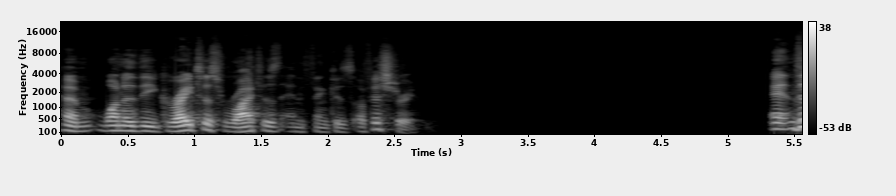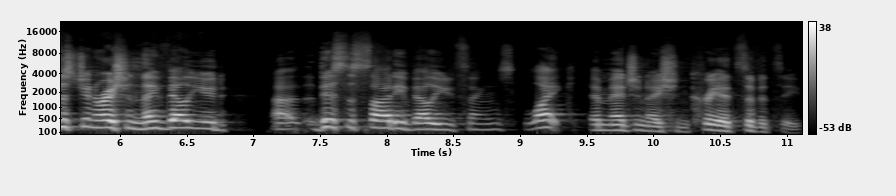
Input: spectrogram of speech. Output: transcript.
him one of the greatest writers and thinkers of history. And this generation, they valued, uh, their society valued things like imagination, creativity,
